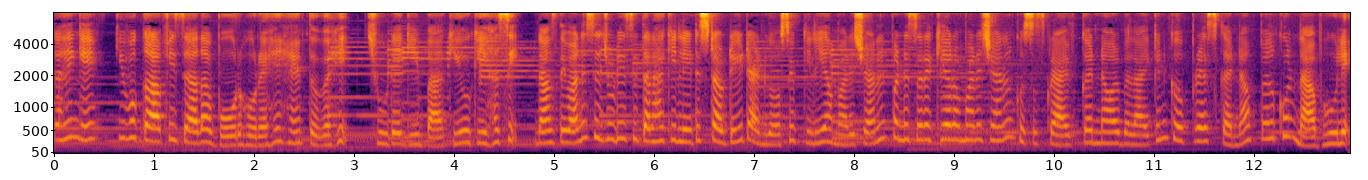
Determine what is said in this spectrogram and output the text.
कहेंगे कि वो काफ़ी ज़्यादा बोर हो रहे हैं तो वही छूटेगी बाकियों की हँसी। डांस दीवाने से जुड़ी इसी तरह की लेटेस्ट अपडेट एंड गॉसिप के लिए हमारे चैनल पर नज़र रखिए और हमारे चैनल को सब्सक्राइब करना और बेलाइकन को प्रेस करना बिल्कुल ना भूलें।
